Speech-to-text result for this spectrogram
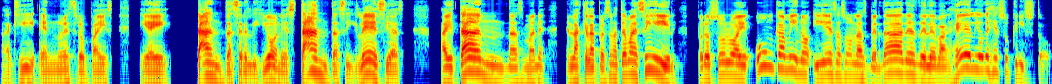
aquí en nuestro país. Y hay tantas religiones, tantas iglesias, hay tantas maneras en las que la persona te va a decir, pero solo hay un camino y esas son las verdades del Evangelio de Jesucristo.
